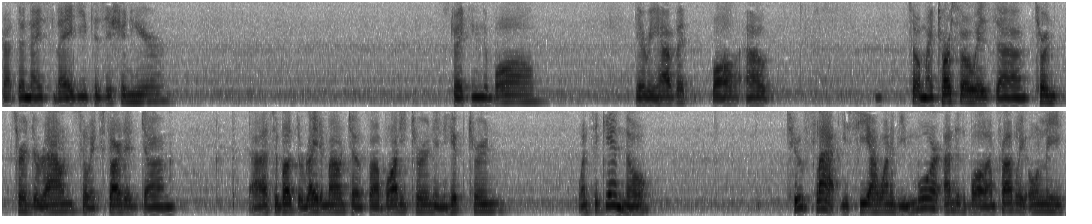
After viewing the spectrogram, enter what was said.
Got the nice laggy position here. Striking the ball. There we have it. Ball out. So my torso is uh, turned turned around, so it started. Um, uh, that's about the right amount of uh, body turn and hip turn. Once again, though, too flat. You see, I want to be more under the ball. I'm probably only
